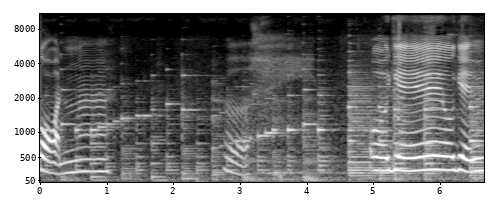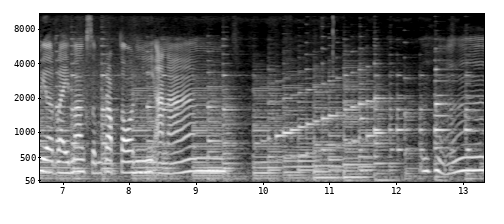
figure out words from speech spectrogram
ก่อนนะเออโอเคโอเคไม่มีอะไรมากสำหรับตอนนี้อะนะอื้อหือ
